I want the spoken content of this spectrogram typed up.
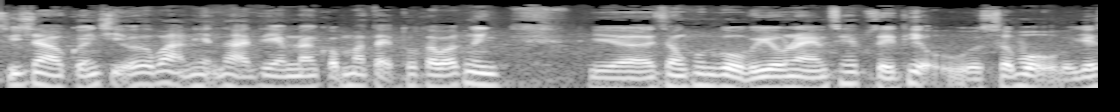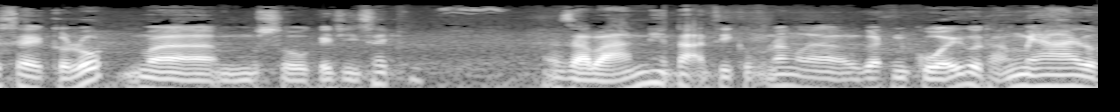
Xin chào các anh chị và các bạn, hiện tại thì em đang có mặt tại Toyota Bắc Ninh. Thì uh, trong khuôn khổ video này em sẽ giới thiệu sơ bộ về chiếc xe Cross và một số cái chính sách à, giá bán. Hiện tại thì cũng đang là gần cuối của tháng 12 rồi.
